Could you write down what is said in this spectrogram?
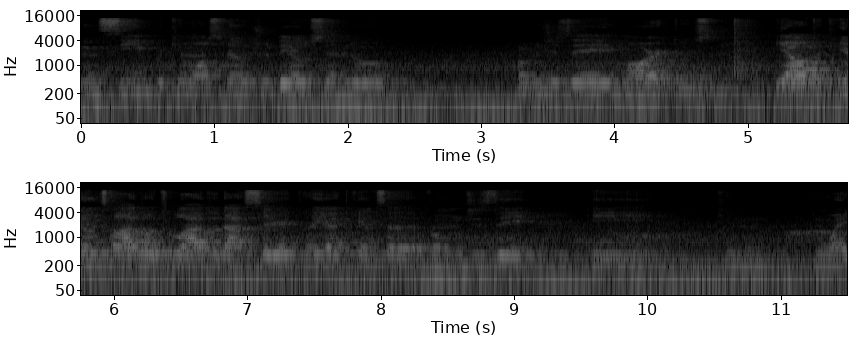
Em si, porque mostra os judeus sendo, vamos dizer, mortos e a outra criança lá do outro lado da cerca e a criança, vamos dizer, que, que não é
